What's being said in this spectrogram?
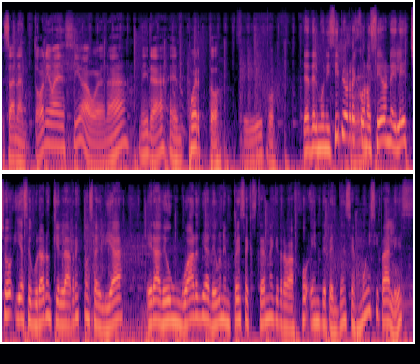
San Antonio más encima, weón, ¿ah? Mira, el puerto. Sí, pues. Desde el municipio reconocieron el hecho y aseguraron que la responsabilidad era de un guardia de una empresa externa que trabajó en dependencias municipales.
